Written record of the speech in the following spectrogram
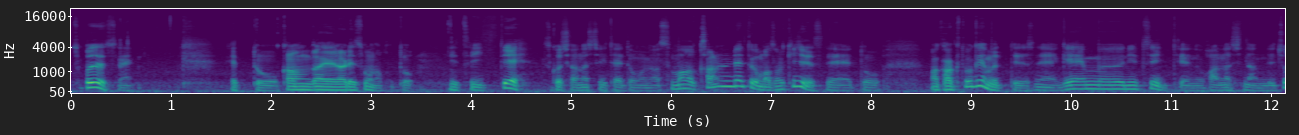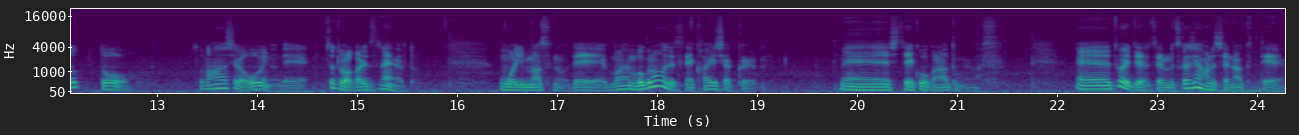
そこでですね、えっと、考えられそうなことについて少し話していきたいと思います。まあ、関連というか、まあ、その記事ですね、えっと、まあ、格闘ゲームってですねゲームについての話なんでちょっとその話が多いのでちょっと分かりづらいなと思いますので、まあ、僕の方ですね解釈、えー、していこうかなと思います。えー、とはいってですね難しい話じゃなくて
